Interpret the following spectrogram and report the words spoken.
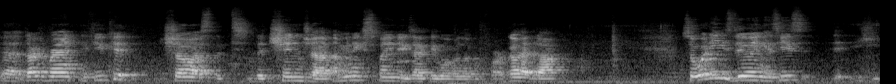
uh, Dr. Brent, if you could show us the, the chin jut, I'm going to explain to you exactly what we're looking for. Go ahead, Doc. So what he's doing is he's, he,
